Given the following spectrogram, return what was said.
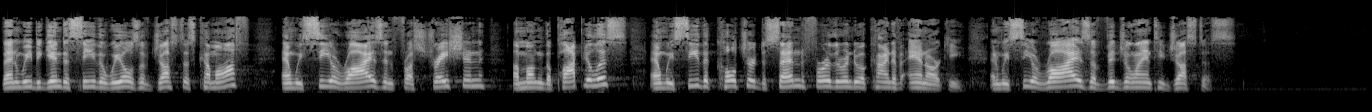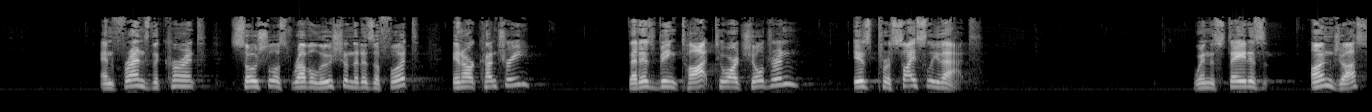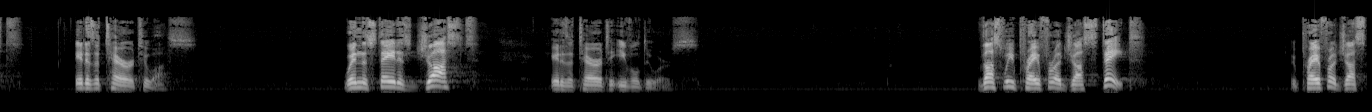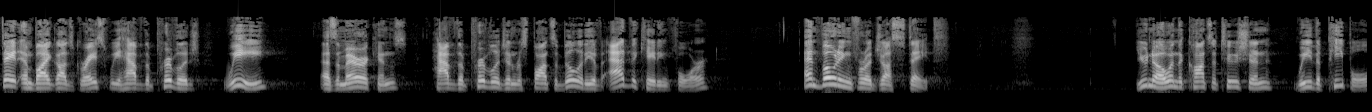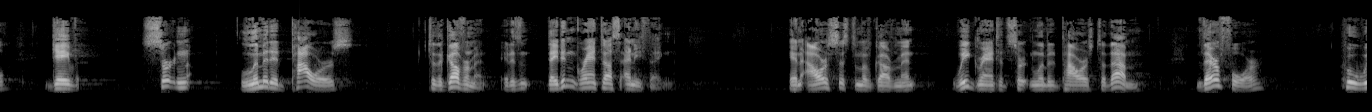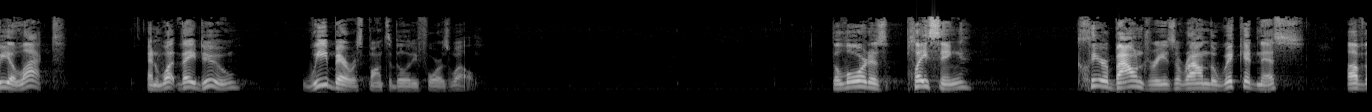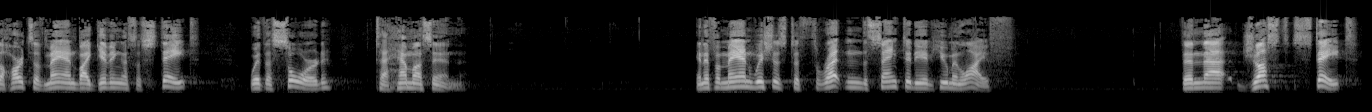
then we begin to see the wheels of justice come off, and we see a rise in frustration among the populace, and we see the culture descend further into a kind of anarchy, and we see a rise of vigilante justice. And, friends, the current socialist revolution that is afoot in our country, that is being taught to our children, is precisely that. When the state is unjust, it is a terror to us. When the state is just, it is a terror to evildoers. Thus, we pray for a just state. We pray for a just state, and by God's grace, we have the privilege, we as Americans, have the privilege and responsibility of advocating for and voting for a just state. You know, in the Constitution, we, the people, gave certain limited powers to the government. It isn't, they didn't grant us anything. In our system of government, we granted certain limited powers to them. Therefore, who we elect and what they do, we bear responsibility for as well. the Lord is placing clear boundaries around the wickedness of the hearts of man by giving us a state with a sword to hem us in. And if a man wishes to threaten the sanctity of human life, then that just state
